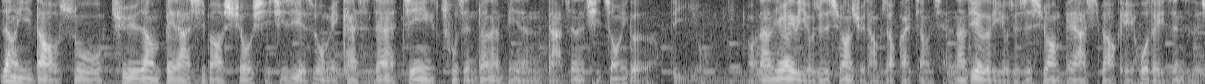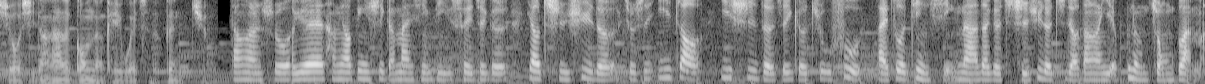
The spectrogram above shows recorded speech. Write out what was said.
让胰岛素去让贝塔细胞休息，其实也是我们一开始在建议初诊断的病人打针的其中一个理由。哦，那另外一个理由就是希望血糖比较快降下来。那第二个理由就是希望贝塔细胞可以获得一阵子的休息，让它的功能可以维持的更久。当然说，因为糖尿病是一个慢性病，所以这个要持续的，就是依照医师的这个嘱咐来做进行。那这个持续的治疗当然也不能中断嘛。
